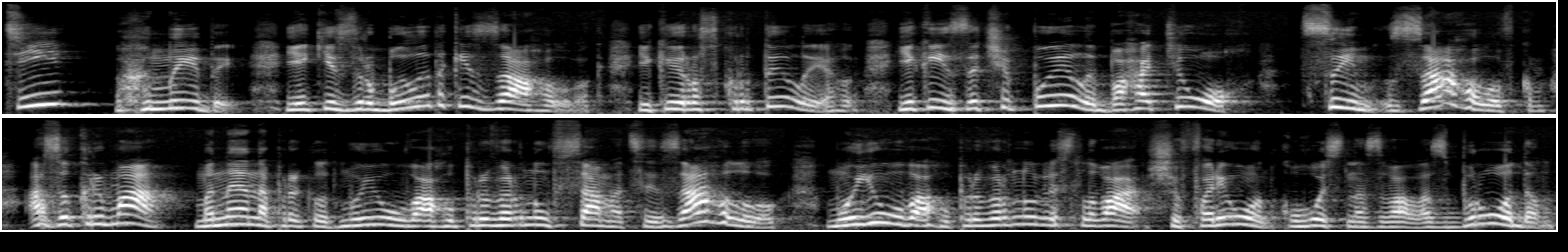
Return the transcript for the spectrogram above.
ті гниди, які зробили такий заголовок, які розкрутили його, які зачепили багатьох цим заголовком, а зокрема, мене, наприклад, мою увагу привернув саме цей заголовок. Мою увагу привернули слова, що Фаріон когось назвала збродом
